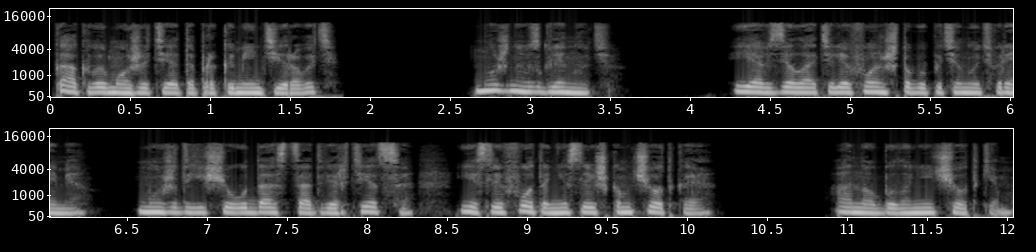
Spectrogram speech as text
Как вы можете это прокомментировать? Можно взглянуть. Я взяла телефон, чтобы потянуть время. Может, еще удастся отвертеться, если фото не слишком четкое. Оно было нечетким.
